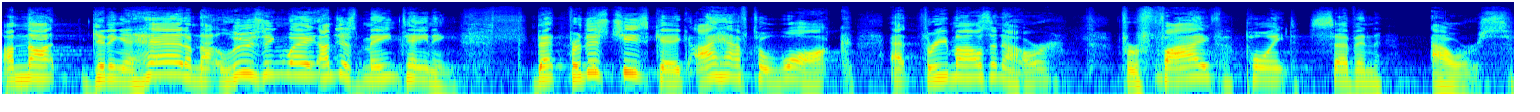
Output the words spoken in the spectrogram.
I'm not getting ahead, I'm not losing weight, I'm just maintaining. That for this cheesecake, I have to walk at three miles an hour for 5.7 hours.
